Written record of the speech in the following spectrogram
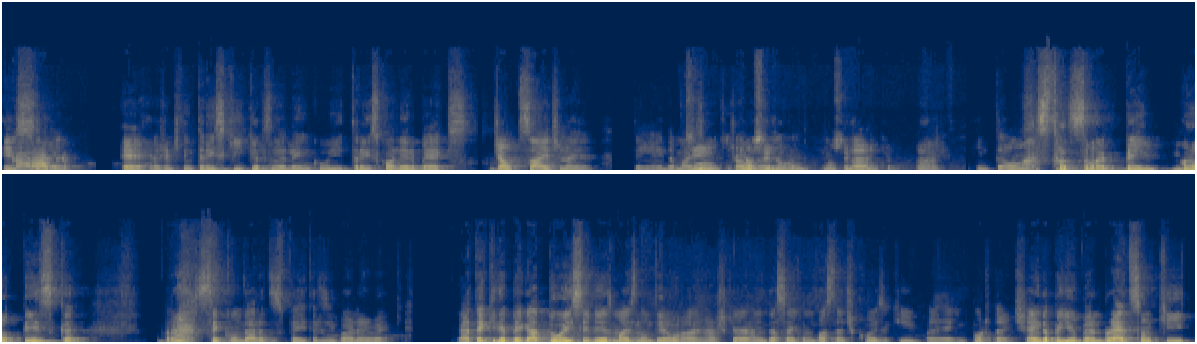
Esse. É, é, a gente tem três kickers no elenco e três cornerbacks de outside, né? Tem ainda mais Sim, um que joga não seja, não seja é. Ah. Então a situação é bem grotesca para a secundária dos Panthers e cornerback. Até queria pegar dois CBs, mas não deu. Acho que ainda sai com bastante coisa que é importante. Ainda peguei o Ben Bradson, que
